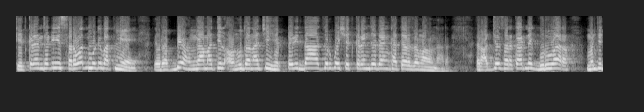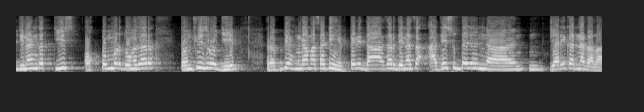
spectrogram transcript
शेतकऱ्यांसाठी सर्वात मोठी बातमी आहे रब्बी हंगामातील अनुदानाची हेक्टरी दहा हजार रुपये शेतकऱ्यांच्या बँक खात्यावर जमा होणार. राज्य सरकारने गुरुवार म्हणजे दिनांक तीस ऑक्टोबर दोन हजार पंचवीस रोजी रब्बी हंगामासाठी हेक्टरी दहा हजार देण्याचा आदेश सुद्धा जारी करण्यात आला.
